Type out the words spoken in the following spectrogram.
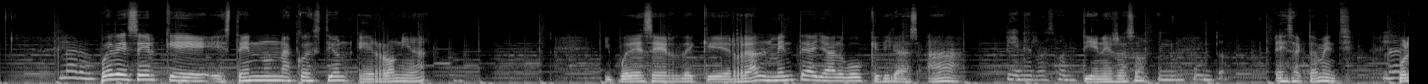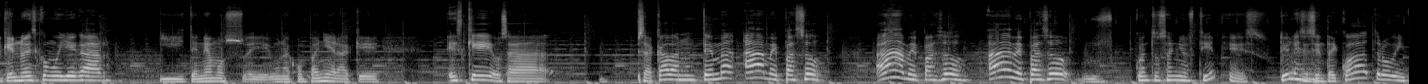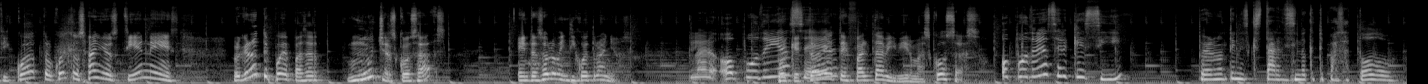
Claro. Puede ser que esté en una cuestión errónea y puede ser de que realmente haya algo que digas, ah, Tienes razón. tienes razón. En un punto. Exactamente. Claro. Porque no es como llegar y teníamos eh, una compañera que es que, o sea, sacaban un tema, ah, me pasó, ah, me pasó, ah, me pasó. Pues, ¿Cuántos años tienes? ¿Tienes Claro. 64, 24? ¿Cuántos años tienes? Porque no te puede pasar muchas cosas en tan solo 24 años. Claro, o podría Porque ser. todavía te falta vivir más cosas. O podría ser que sí, pero no tienes que estar diciendo que te pasa todo.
